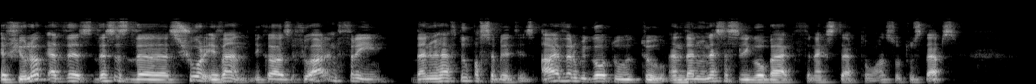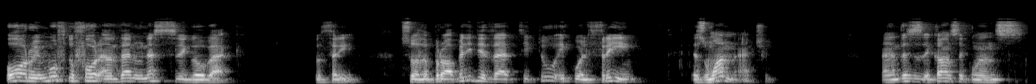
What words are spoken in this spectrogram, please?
If you look at this this is the sure event because if you are in 3 then we have two possibilities. Either we go to 2 and then we necessarily go back the next step to 1, so two steps, or we move to 4 and then we necessarily go back to 3. So the probability that T2 equal 3 is 1 actually. And this is a consequence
